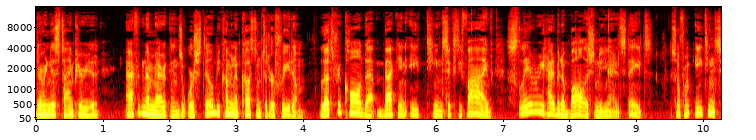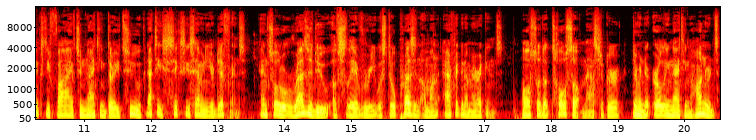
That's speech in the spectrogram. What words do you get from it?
During this time period, African Americans were still becoming accustomed to their freedom. Let's recall that back in 1865, slavery had been abolished in the United States. So from 1865 to 1932, that's a 67 year difference. And so the residue of slavery was still present among African Americans. Also, the Tulsa massacre during the early 1900s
